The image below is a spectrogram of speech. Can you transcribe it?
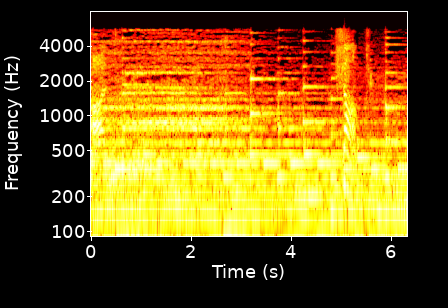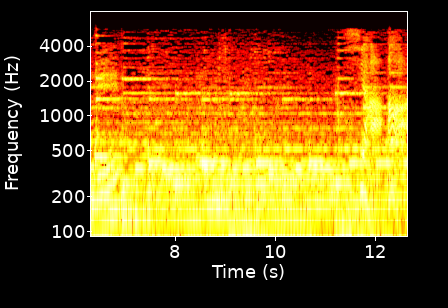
攀上举，下按，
